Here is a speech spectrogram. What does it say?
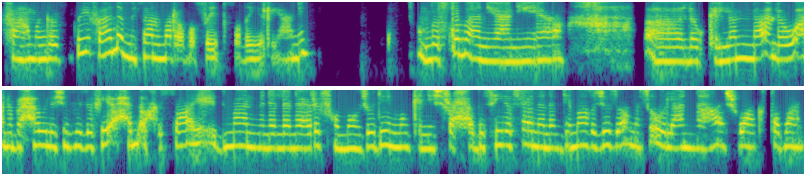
فاهمة قصدي؟ فهذا مثال مرة بسيط صغير يعني. بس طبعا يعني آه لو كلمنا لو أنا بحاول أشوف إذا في أحد أخصائي إدمان من اللي نعرفهم موجودين ممكن يشرحها بس هي فعلا الدماغ جزء مسؤول عنها أشواق طبعا.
